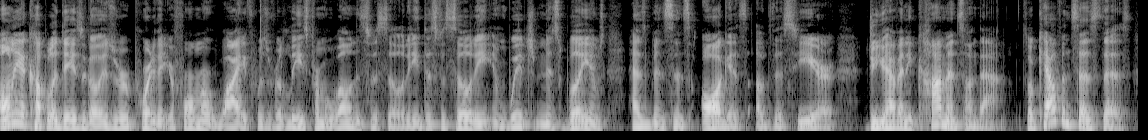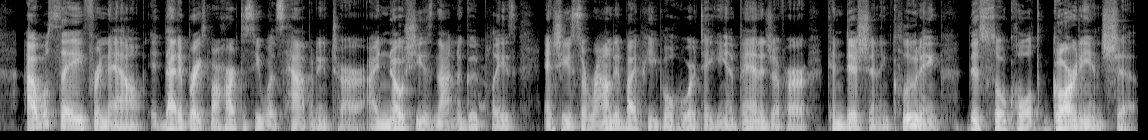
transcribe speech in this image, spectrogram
Only a couple of days ago, it was reported that your former wife was released from a wellness facility, this facility in which Miss Williams has been since August of this year. Do you have any comments on that? So Calvin says this I will say for now that it breaks my heart to see what's happening to her. I know she is not in a good place and she is surrounded by people who are taking advantage of her condition, including this so called guardianship.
